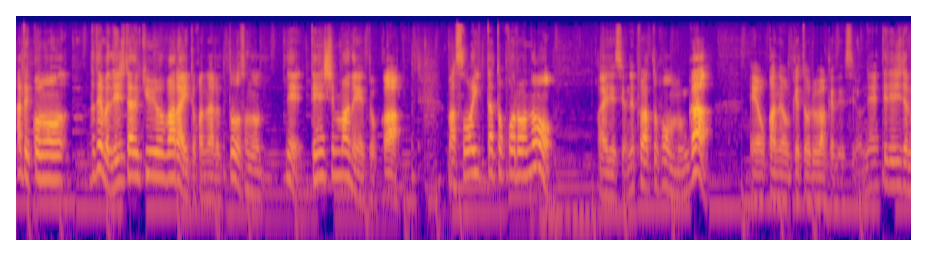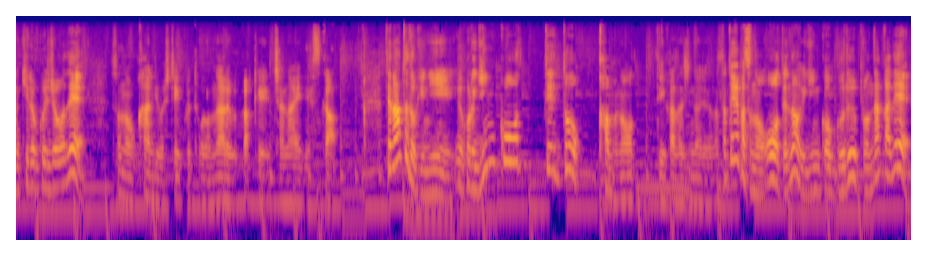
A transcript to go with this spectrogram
だってこの、例えばデジタル給与払いとかなると、そのね、電子マネーとか、まあそういったところの、あれですよね、プラットフォームが、えーお金を受け取るわけですよね。で、デジタルの記録上で、その管理をしていくってことになるわけじゃないですか。ってなった時に、これ銀行ってどう噛むの？っっていう形になるじゃないですか。例えばその大手の銀行グループの中で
